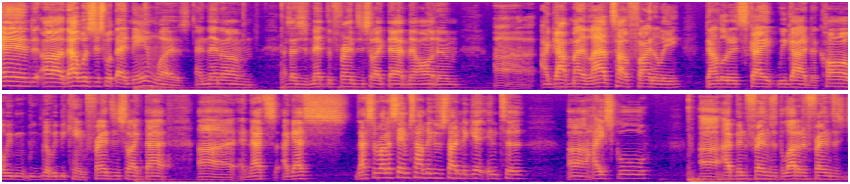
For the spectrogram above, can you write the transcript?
and uh that was just what that name was. And then um as I just met the friends and shit like that, met all of them. Uh I got my laptop finally, downloaded Skype, we got in a call, we, we you know, we became friends and shit like that. Uh and that's I guess that's around the same time niggas were starting to get into uh high school. Uh, I've been friends with a lot of the friends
